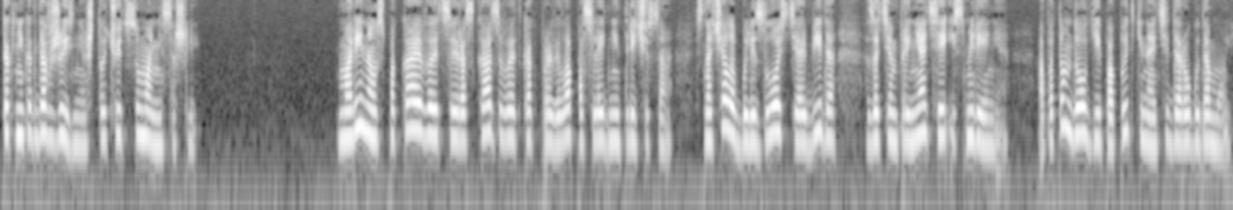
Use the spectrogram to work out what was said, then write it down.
как никогда в жизни, что чуть с ума не сошли. Марина успокаивается и рассказывает, как провела последние три часа. Сначала были злость и обида, затем принятие и смирение, а потом долгие попытки найти дорогу домой.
